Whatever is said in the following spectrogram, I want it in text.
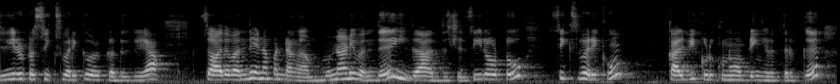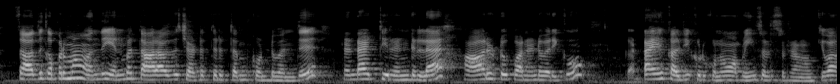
zero to six வரைக்கும் இருக்கிறது இல்லையா? ஸோ அது வந்து என்ன பண்ணுறாங்க முன்னாடி வந்து இதாக இருந்துச்சு. ஜீரோ டு சிக்ஸ் வரைக்கும் கல்வி கொடுக்கணும் அப்படிங்கிறது இருக்குது ஸோ அதுக்கப்புறமா வந்து எண்பத்தாறாவது சட்ட திருத்தம் கொண்டு வந்து ரெண்டாயிரத்தி ரெண்டில் ஆறு டு பன்னெண்டு வரைக்கும் கட்டாய கல்வி கொடுக்கணும் அப்படின்னு சொல்லி சொல்கிறாங்க ஓகேவா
